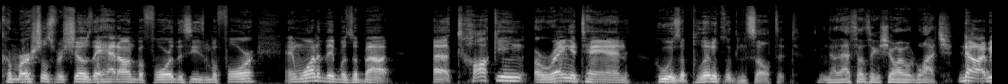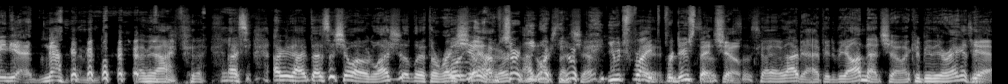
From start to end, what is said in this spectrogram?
commercials for shows they had on before the season before. And one of them was about a talking orangutan who was a political consultant. No, that sounds like a show I would watch. No, I mean, yeah. No. I mean, I mean, I, that's, I mean, I, that's a show I would watch with the right Well, show. yeah, I'm sure I'd you watch that show. you would try to produce that show. So- so- I'd be happy to be on that show. I could be the orangutan. Yeah.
